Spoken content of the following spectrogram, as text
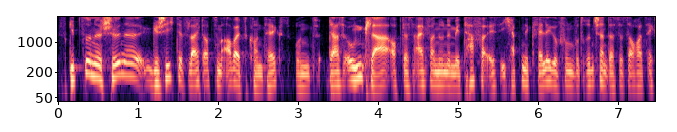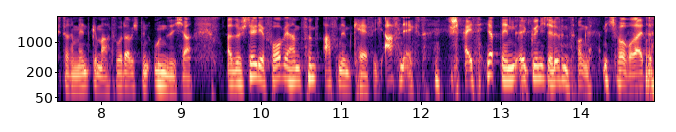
Es gibt so eine schöne Geschichte, vielleicht auch zum Arbeitskontext. Und da ist unklar, ob das einfach nur eine Metapher ist. Ich habe eine Quelle gefunden, wo drin stand, dass das auch als Experiment gemacht wurde, aber ich bin unsicher. Also stell dir vor, wir haben fünf Affen im Käfig. Affenexperiment. Scheiße, ich habe den äh, König der Löwen-Song nicht vorbereitet.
